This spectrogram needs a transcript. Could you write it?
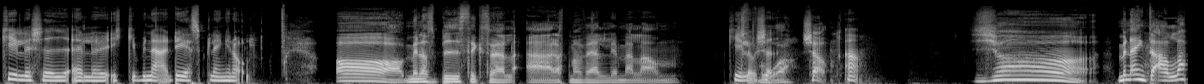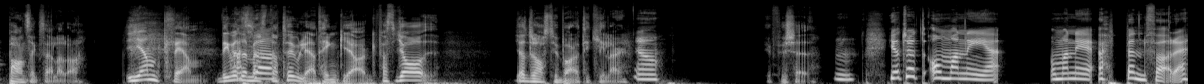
kille, tjej eller icke-binär, det spelar ingen roll. Ah, medan bisexuell är att man väljer mellan Kille och tjej. två kön. Ja. Ja, men är inte alla pansexuella då? Egentligen. Det är väl Alltså- det mest naturliga, tänker jag. Fast jag, jag dras ju bara till killar, Ja. I och för sig. Jag tror att om man är, om man är öppen för det,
